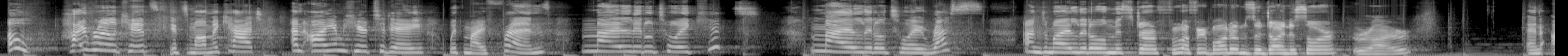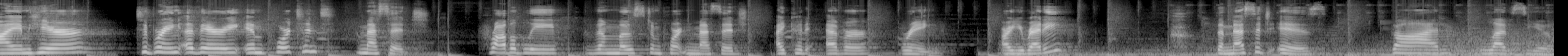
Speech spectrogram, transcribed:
Oh, hi, Royal Kids. It's Mama Cat, and I am here today with my friends, my little toy Kit, my little toy Russ, and my little Mr. Fluffy Bottoms the dinosaur. Rawr. And I am here to bring a very important message. Probably the most important message I could ever bring. Are you ready? The message is God loves you.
